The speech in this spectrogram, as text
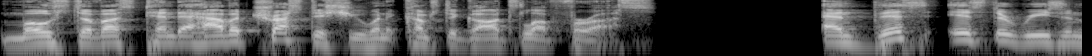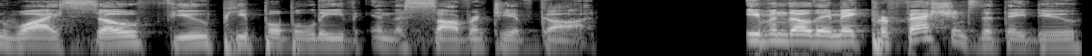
most of us tend to have a trust issue when it comes to God's love for us. And this is the reason why so few people believe in the sovereignty of God. Even though they make professions that they do,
